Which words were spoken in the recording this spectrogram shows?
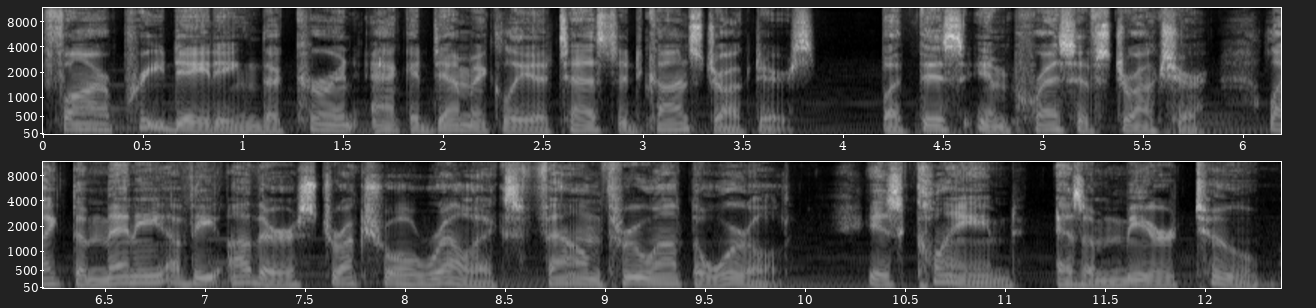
far predating the current academically attested constructors, but this impressive structure, like the many of the other structural relics found throughout the world, is claimed as a mere tomb.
